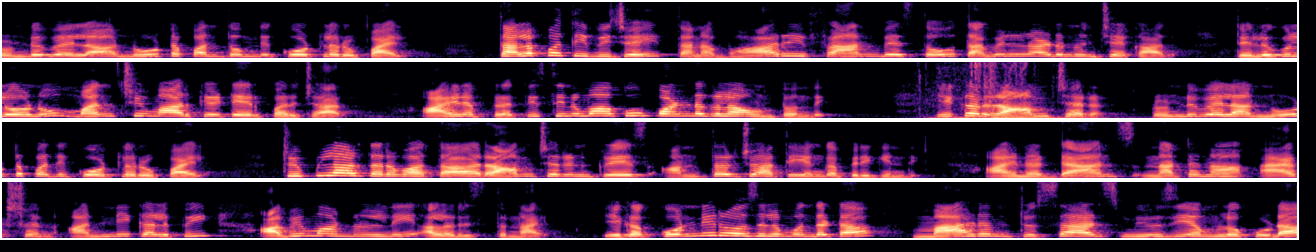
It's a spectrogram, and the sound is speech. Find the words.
రెండు వేల నూట పంతొమ్మిది కోట్ల రూపాయలు. తలపతి విజయ్ తన భారీ ఫ్యాన్ బేస్తో తమిళనాడు నుంచే కాదు తెలుగులోనూ మంచి మార్కెట్ ఏర్పరిచారు. ఆయన ప్రతి సినిమాకు పండుగలా ఉంటుంది. ఇక రామ్ చరణ్ రెండు వేల నూట పది కోట్ల రూపాయలు. ట్రిపుల్ ఆర్ తర్వాత రామ్ చరణ్ క్రేజ్ అంతర్జాతీయంగా పెరిగింది. ఆయన డాన్స్ నటన యాక్షన్ అన్నీ కలిపి అభిమానుల్ని అలరిస్తున్నాయి. ఇక కొన్ని రోజుల ముందట మేడం టుసాడ్స్ మ్యూజియంలో కూడా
